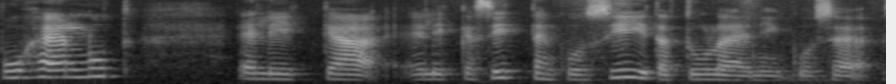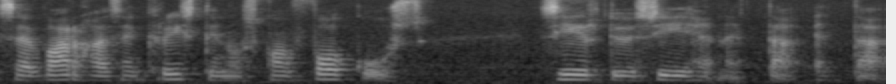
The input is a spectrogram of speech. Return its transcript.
puhellut. Eli sitten kun siitä tulee niin kuin se, se varhaisen kristinuskon fokus, siirtyy siihen, että, että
